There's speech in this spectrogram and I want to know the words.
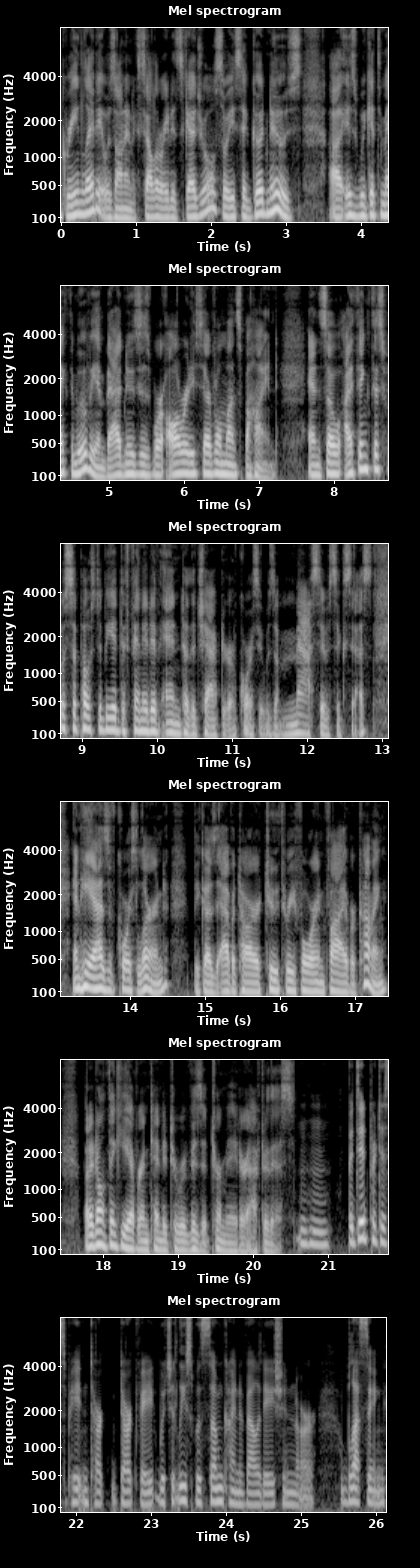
greenlit, it was on an accelerated schedule. So he said, "Good news uh, is we get to make the movie, and bad news is we're already several months behind." And so I think this was supposed to be a definitive end to the chapter. Of course, it was a massive success, and he has, of course, learned because Avatar 2, 3, 4, and 5 are coming. But I don't think he ever intended to revisit Terminator after this. Mm-hmm. But did participate in Dark, Dark Fate, which at least was some kind of validation or blessing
